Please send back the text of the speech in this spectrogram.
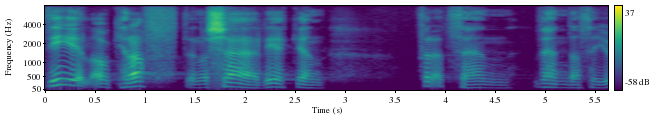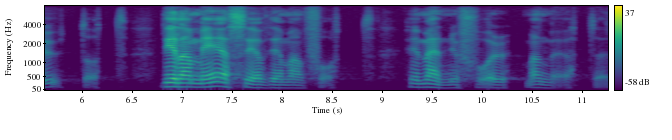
del av kraften och kärleken för att sen vända sig utåt. Dela med sig av det man fått, hur människor man möter.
